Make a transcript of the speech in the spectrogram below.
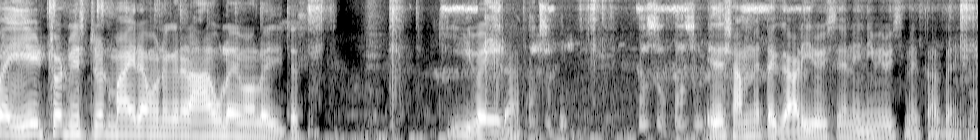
ভাই হেডশট মাইরা মনে করেন আউলাই মাউলাই দিতেছে। কি ভাই এটা? এদের সামনে একটা গাড়ি রয়েছে এনিমি রয়েছে না তা জানি না।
